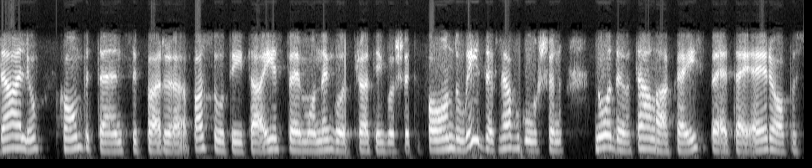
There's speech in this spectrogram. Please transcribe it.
daļu kompetenci par pasūtītāju iespējamo negodprātīgo šo fondu līdzekļu apgūšanu nodeva tālākai izpētai Eiropas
